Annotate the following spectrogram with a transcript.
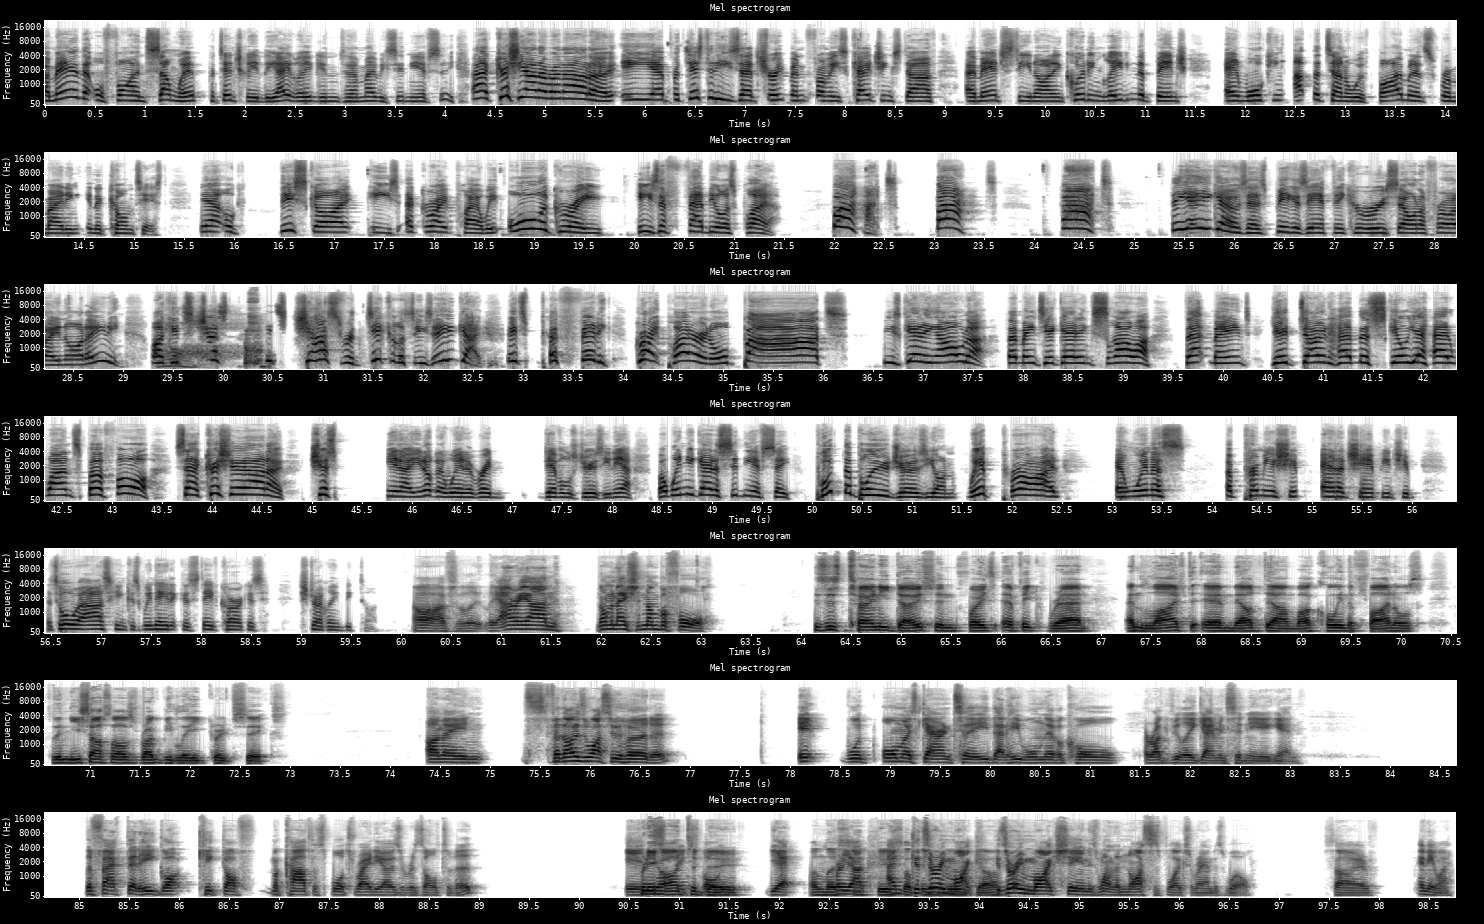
a man that will find somewhere, potentially the A League and uh, maybe Sydney FC. Uh, Cristiano Ronaldo. He uh, protested his uh, treatment from his coaching staff at Manchester United, including leaving the bench and walking up the tunnel with five minutes remaining in a contest. Now, look, this guy, he's a great player. We all agree he's a fabulous player. But, but, but, the ego is as big as Anthony Caruso on a Friday night eating. Like it's oh. just, it's just ridiculous. His ego, it's pathetic. Great player and all, but he's getting older. That means you're getting slower. That means you don't have the skill you had once before. So Cristiano, just you know, you're not going to wear the red Devils jersey now, but when you go to Sydney FC, put the blue jersey on with pride and win us a premiership and a championship. That's all we're asking because we need it because Steve Coric is struggling big time. Oh, absolutely. Ariane, nomination number four. This is Tony Dawson for his epic rant and live to air meltdown while calling the finals for the New South Wales Rugby League Group 6. I mean, for those of us who heard it, it would almost guarantee that he will never call a rugby league game in Sydney again. The fact that he got kicked off MacArthur Sports Radio as a result of it. it Pretty hard to volume. do Yeah, unless pretty you hard. And considering really Mike, dumb. considering Mike Sheehan is one of the nicest blokes around as well. So anyway,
